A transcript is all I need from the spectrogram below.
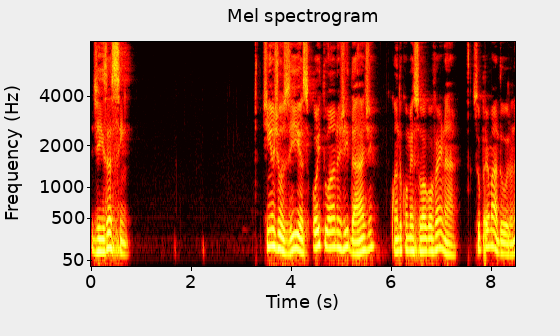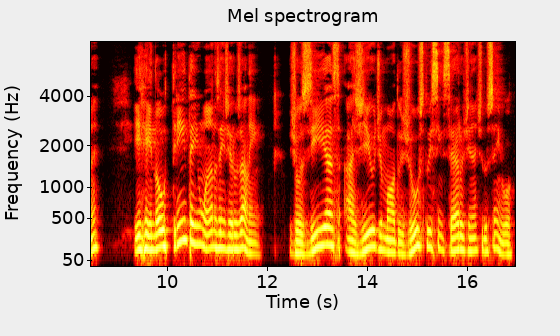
Diz assim: Tinha Josias oito anos de idade quando começou a governar super maduro, né? E reinou 31 anos em Jerusalém. Josias agiu de modo justo e sincero diante do Senhor,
